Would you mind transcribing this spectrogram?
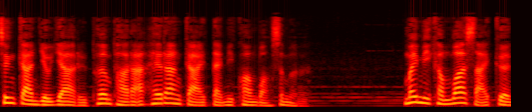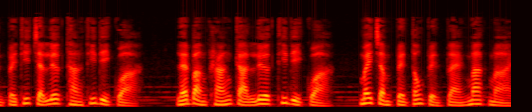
ซึ่งการเยียวยาหรือเพิ่มภาระให้ร่างกายแต่มีความหวังเสมอ ไม่มีคำว่าสายเกินไปที่จะเลือกทางที่ดีกว่า และบางครั้งการเลือกที่ดีกว่า ไม่จำเป็นต้องเปลี่ยนแปลงมากมาย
